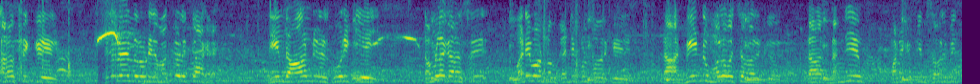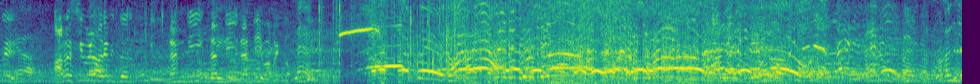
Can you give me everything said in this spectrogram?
அரசுக்கு தேவேந்திரனுடைய மக்களுக்காக நீண்ட ஆண்டுகள் கோரிக்கையை தமிழக அரசு மணிமண்டலம் கட்டிக் கொடுப்பதற்கு நான் மீண்டும் முதலமைச்சருக்கு நான் நன்றியும் வணக்கத்தையும் சமர்ப்பித்து அரசு விழா அறிவித்ததற்கும் நன்றி நன்றி நன்றி வணக்கம். தொடர்ந்து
